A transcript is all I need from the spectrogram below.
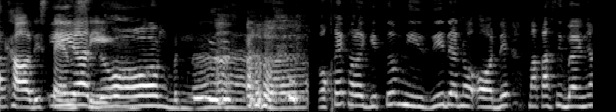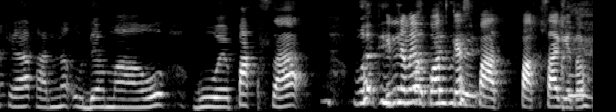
physical distancing. Iya dong, benar. Oke, kalau gitu Mizi dan OOD, makasih banyak ya karena udah mau gue paksa buat Ini namanya podcast pat paksa gitu.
